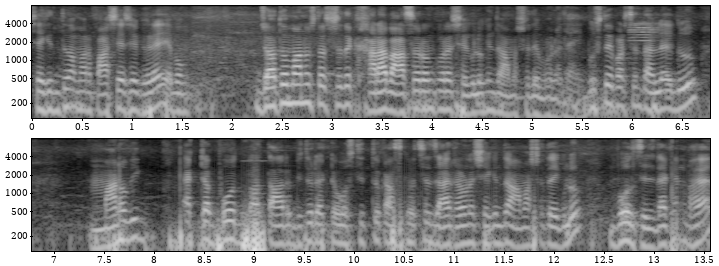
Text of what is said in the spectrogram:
সে কিন্তু আমার পাশে এসে ভিড়ে এবং যত মানুষ তার সাথে খারাপ আচরণ করে, সেগুলো কিন্তু আমার সাথে বলে দেয়। বুঝতে পারছেন তাহলে এগুলো মানবিক একটা বোধ বা তার ভিতরে একটা অস্তিত্ব কাজ করছে, যার কারণে সে কিন্তু আমার সাথে এগুলো বলছে। দেখেন ভাইয়া,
